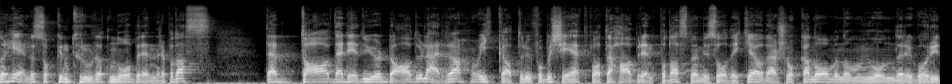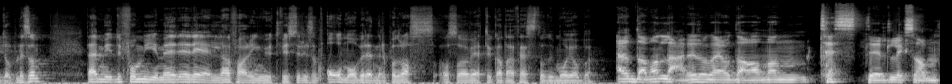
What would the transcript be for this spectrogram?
når hele sokken tror at nå brenner det på dass, det er, da, det er det du gjør da du lærer av, og ikke at du får beskjed etterpå at det har brent på dass, men vi så det ikke, og det er slokka nå, men nå må dere gå og rydde opp, liksom. Mye, du får mye mer reell erfaring ut hvis du liksom Å, nå brenner det på dass, og så vet du ikke at det er test, og du må jobbe. Det er jo da man lærer, og det er jo da man tester liksom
